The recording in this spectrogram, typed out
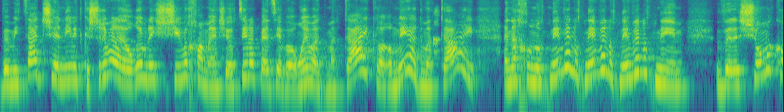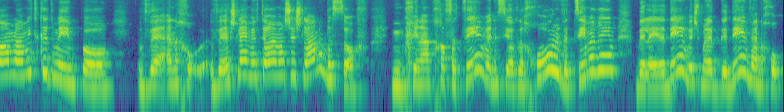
ומצד שני מתקשרים אליי הורים בני 65 שיוצאים לפנסיה ואומרים, עד מתי, כרמי, עד מתי? אנחנו נותנים ונותנים ונותנים ונותנים, ולשום מקום לא מתקדמים פה, ואנחנו, ויש להם יותר ממה שיש לנו בסוף, מבחינת חפצים ונסיעות לחו"ל וצימרים, ולילדים, ויש מלא בגדים, ואנחנו...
